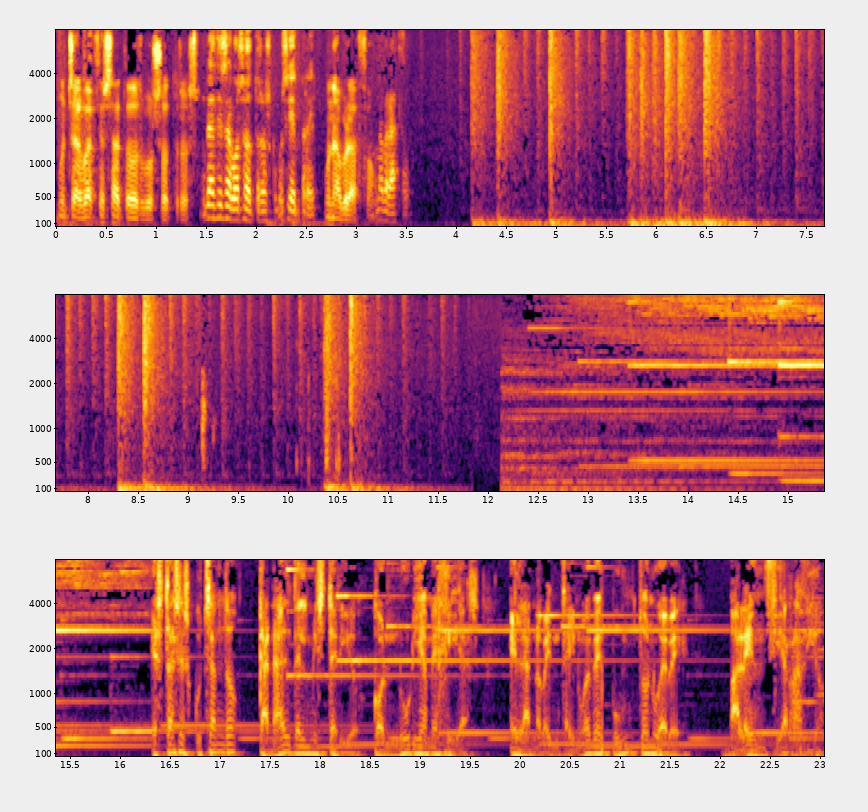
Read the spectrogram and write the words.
Muchas gracias a todos vosotros. Gracias a vosotros, como siempre. Un abrazo. Un abrazo. Estás escuchando Canal del Misterio con Nuria Mejías en la 99.9 Valencia Radio.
